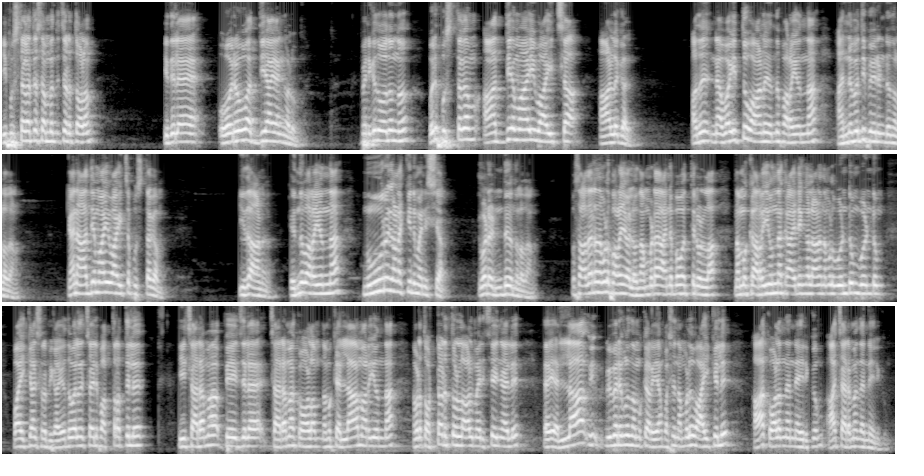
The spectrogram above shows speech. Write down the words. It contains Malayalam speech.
ഈ പുസ്തകത്തെ സംബന്ധിച്ചിടത്തോളം ഇതിലെ ഓരോ അധ്യായങ്ങളും ഇപ്പം എനിക്ക് തോന്നുന്നു ഒരു പുസ്തകം ആദ്യമായി വായിച്ച ആളുകൾ അത് നവൈത്തുവാണ് എന്ന് പറയുന്ന അനവധി പേരുണ്ട് എന്നുള്ളതാണ്. ഞാൻ ആദ്യമായി വായിച്ച പുസ്തകം ഇതാണ് എന്ന് പറയുന്ന നൂറുകണക്കിന് മനുഷ്യർ ഇവിടെ ഉണ്ട് എന്നുള്ളതാണ്. അപ്പോൾ സാധാരണ നമ്മൾ പറയുമല്ലോ നമ്മുടെ അനുഭവത്തിലുള്ള നമുക്ക് അറിയുന്ന കാര്യങ്ങളാണ് നമ്മൾ വീണ്ടും വീണ്ടും വായിക്കാൻ ശ്രമിക്കുക. അതുപോലെ വെച്ചാൽ പത്രത്തിൽ ഈ ചരമ പേജിലെ ചരമ കോളം നമുക്കെല്ലാം അറിയുന്ന നമ്മുടെ തൊട്ടടുത്തുള്ള ആൾ മരിച്ചു കഴിഞ്ഞാൽ എല്ലാ വിവരങ്ങളും നമുക്കറിയാം. പക്ഷെ നമ്മൾ വായിക്കൽ ആ കോളം തന്നെ ആയിരിക്കും ആ ചരമം തന്നെ ആയിരിക്കും.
